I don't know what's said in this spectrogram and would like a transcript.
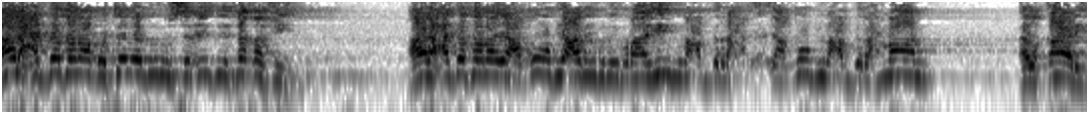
qaala xadaana qutayba bnu saciid thaqafi qaala xadaana yacquub yani bn ibrahim yacquub bn cabdiraxmaan alqaari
